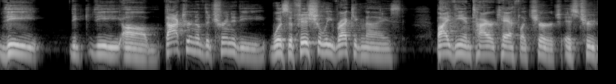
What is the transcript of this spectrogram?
the the the um, doctrine of the Trinity was officially recognized by the entire Catholic Church as true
